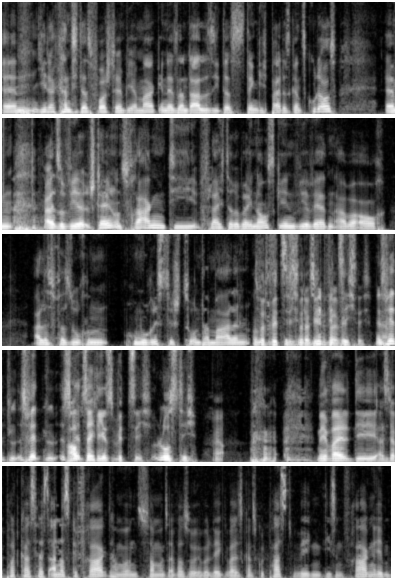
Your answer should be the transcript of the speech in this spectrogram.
Ähm, jeder kann sich das vorstellen, wie er mag. In der Sandale sieht das, denke ich, beides ganz gut aus. Ähm, also wir stellen uns Fragen, die vielleicht darüber hinausgehen. Wir werden aber auch alles versuchen, humoristisch zu untermalen. Es wird witzig, bisschen, wird auf es jeden wird Fall witzig. witzig. Es, ja. wird, es wird, es wird Hauptsächlich ist witzig. lustig. nee, weil die, also der Podcast heißt anders gefragt, haben wir uns, haben wir uns einfach so überlegt, weil es ganz gut passt, wegen diesen Fragen eben.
